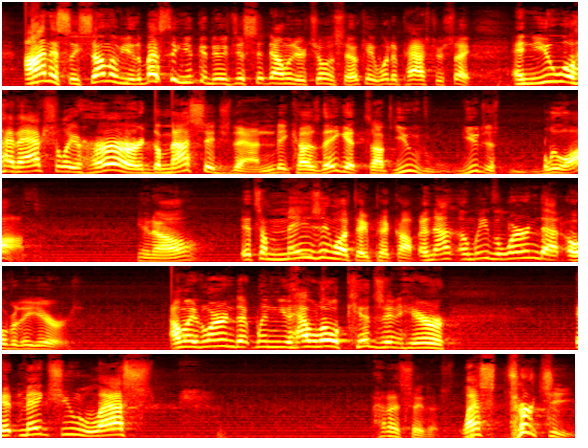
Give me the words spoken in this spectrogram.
honestly, some of you, the best thing you can do is just sit down with your children and say, okay, what did Pastor say? And you will have actually heard the message then because they get stuff you, you just blew off. You know? It's amazing what they pick up. And, that, and we've learned that over the years. And we've learned that when you have little kids in here, it makes you less, how do I say this? Less churchy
